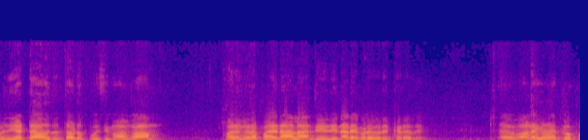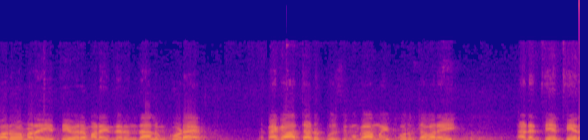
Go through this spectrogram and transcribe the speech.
ஒரு எட்டாவது தடுப்பூசி முகாம் வருகிற பதினாலாம் தேதி நடைபெறவிருக்கிறது. வடகிழக்கு பருவமழை தீவிரமடைந்திருந்தாலும் கூட மெகா தடுப்பூசி முகாமை பொறுத்தவரை நடத்திய தீர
